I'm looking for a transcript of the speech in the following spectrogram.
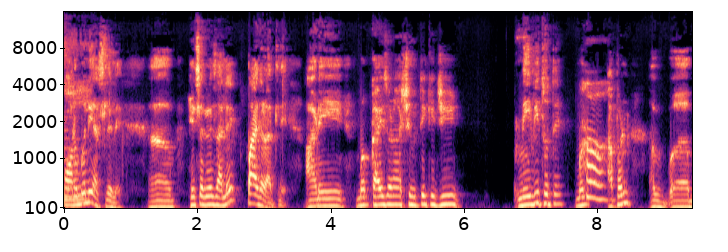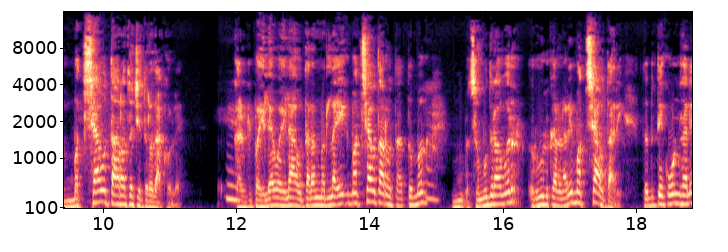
फॉर्मली असलेले अं, हे सगळे झाले पायदळातले. आणि मग काही जण अशी होती की जी नेवीत होते. मग हो. आपण अं, अं, मत्स्यावताराचं चित्र दाखवलंय. कारण की पहिल्या पहिल्या अवतारांमधला एक मत्स्यावतार होता. तर मग समुद्रावर रूल करणारे मत्स्यावतारी. तर ते कोण झाले?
